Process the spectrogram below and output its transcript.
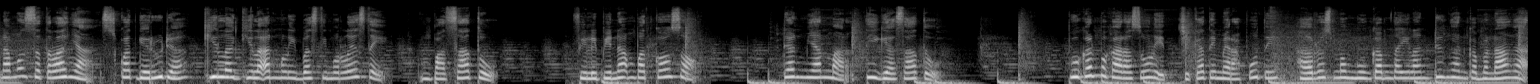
Namun setelahnya, skuad Garuda gila-gilaan melibas Timur Leste 4-1, Filipina 4-0, dan Myanmar 3-1. Bukan perkara sulit jika tim Merah Putih harus membungkam Thailand dengan kemenangan.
